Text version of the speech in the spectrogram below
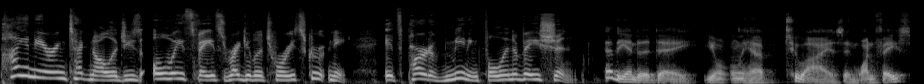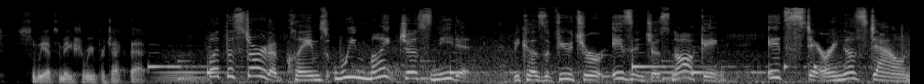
pioneering technologies always face regulatory scrutiny. It's part of meaningful innovation. At the end of the day, you only have two eyes and one face, so we have to make sure we protect that. But the startup claims we might just need it because the future isn't just knocking, it's staring us down.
